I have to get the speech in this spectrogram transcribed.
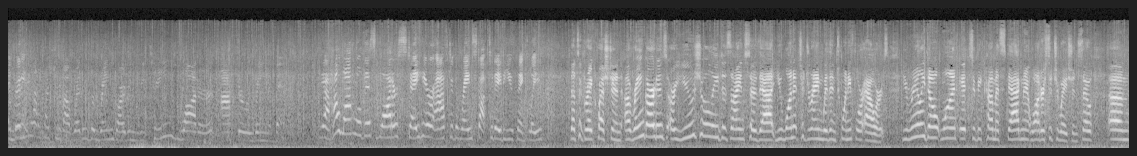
And then we had a question about whether the rain garden retains water after? Yeah, how long will this water stay here after the rain stop today, do you think, Lee? That's a great question. Uh, rain gardens are usually designed so that you want it to drain within 24 hours. You really don't want it to become a stagnant water situation. So um,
